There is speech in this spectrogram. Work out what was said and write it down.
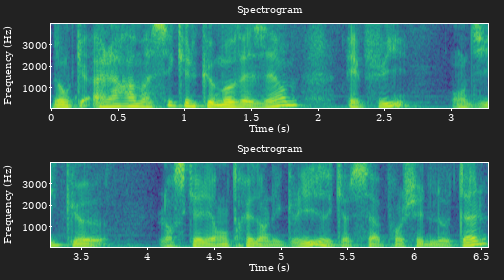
Donc elle a ramassé quelques mauvaises herbes et puis on dit que lorsqu'elle est entrée dans l'église et qu'elle s'est approchée de l'autel,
